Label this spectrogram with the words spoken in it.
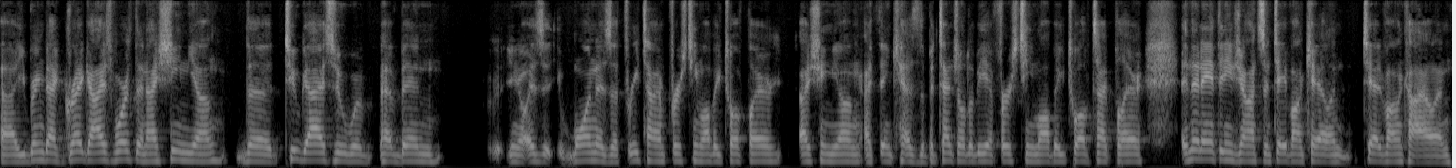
Uh, you bring back Greg Eisworth and Isheem Young, the two guys who have been, you know, is it, one is a three-time first-team All Big 12 player. Isheem Young, I think, has the potential to be a first-team All Big 12 type player, and then Anthony Johnson, Tayvonn Kyle, and Tayvonn Kyle, and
